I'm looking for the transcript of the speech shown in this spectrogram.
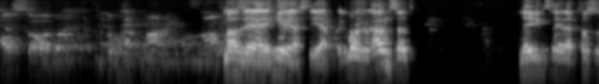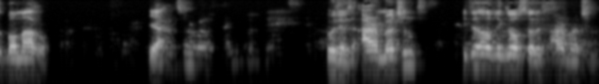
Also, yeah, here, yes, yeah. Like Morgan answered, you can say that person is more mazel. Yeah. Who there's Arab merchant? He did other things also, this Arab merchant.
